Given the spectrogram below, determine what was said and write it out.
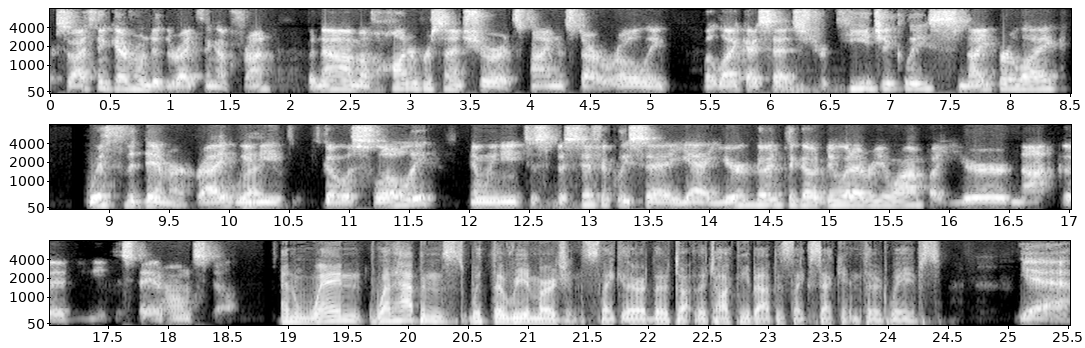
there. So I think everyone did the right thing up front. But now I'm 100% sure it's time to start rolling. But like I said, strategically, sniper like with the dimmer, right? We right. need to go slowly and we need to specifically say, yeah, you're good to go do whatever you want, but you're not good. You need to stay at home still. And when what happens with the reemergence? Like they're they're, they're talking about this like second and third waves. Yeah,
